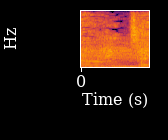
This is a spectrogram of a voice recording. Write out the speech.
system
